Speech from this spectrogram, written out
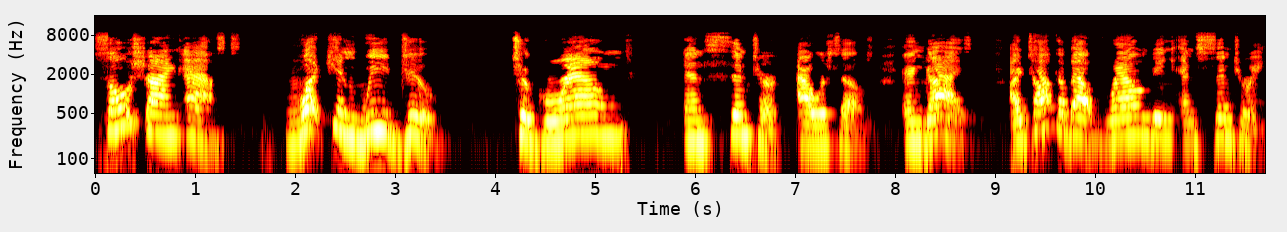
Soulshine asks, what can we do to ground and center ourselves? And guys, I talk about grounding and centering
